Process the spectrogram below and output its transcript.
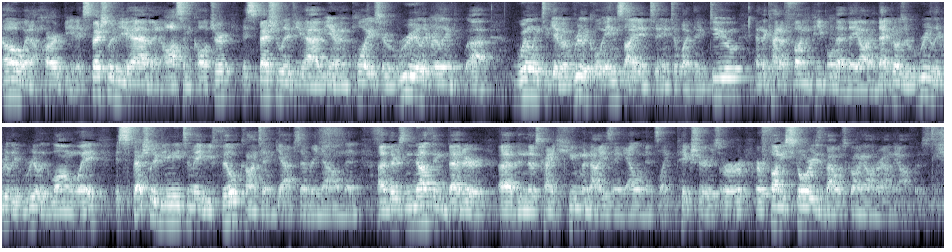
Oh, in a heartbeat. Especially if you have an awesome culture. Especially if you have you know employees who are really, really uh, willing to give a really cool insight into, into what they do and the kind of fun people that they are. That goes a really, really, really long way, especially if you need to maybe fill content gaps every now and then. Uh, there's nothing better uh, than those kind of humanizing elements like pictures or, or funny stories about what's going on around the office.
